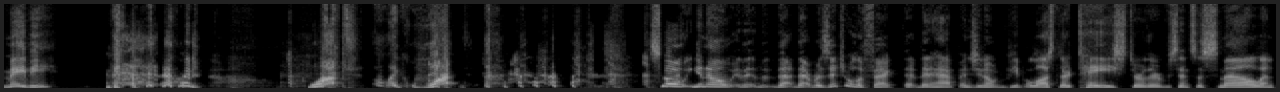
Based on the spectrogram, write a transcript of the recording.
maybe. What? I'm like what? So you know th- that that residual effect that, that happens you know people lost their taste or their sense of smell and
